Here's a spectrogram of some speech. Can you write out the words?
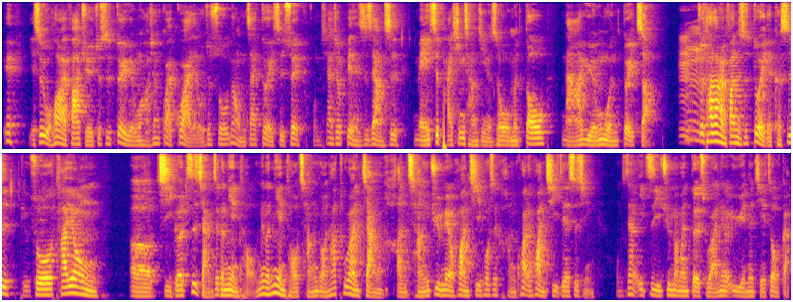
因为也是我后来发觉，就是对原文好像怪怪的，我就说那我们再对一次。所以我们现在就变成是这样：是每一次排新场景的时候，我们都拿原文对照。嗯，就他当然翻的是对的，可是比如说他用。呃，几个字讲这个念头，那个念头长短，他突然讲很长一句没有换气，或是很快的换气，这些事情，我们这样一字一句慢慢对出来，那个语言的节奏感，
